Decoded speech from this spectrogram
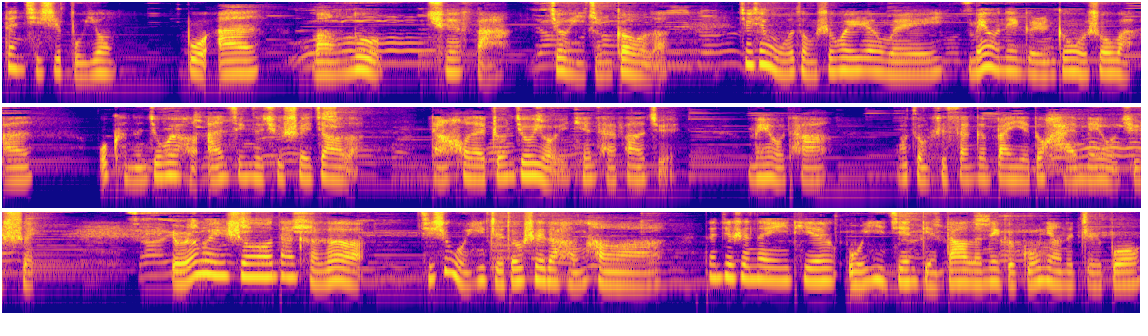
但其实不用。不安、忙碌、缺乏就已经够了。就像我总是会认为，没有那个人跟我说晚安，我可能就会很安心的去睡觉了。但后来终究有一天才发觉，没有他，我总是三更半夜都还没有去睡。有人会说大可乐，其实我一直都睡得很好啊，但就是那一天无意间点到了那个姑娘的直播，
